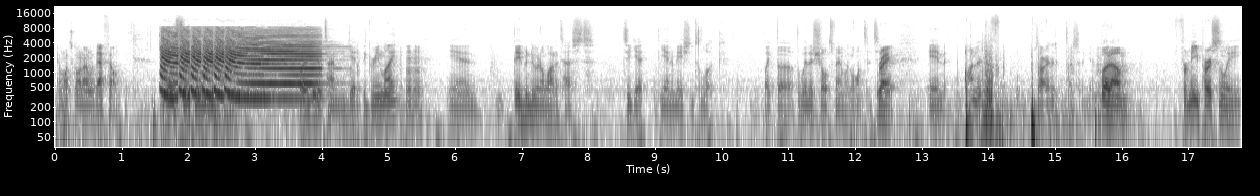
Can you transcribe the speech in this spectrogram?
and what's going on with that film. those taken quite a bit of time to get the green light, Mhm. and they'd been doing a lot of tests to get the animation to look like the the way the Schulz family wants it to. Right. And on it, sorry, I didn't touch that again. But um, for me personally,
